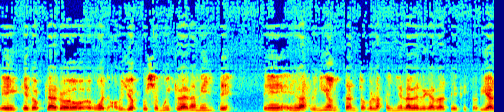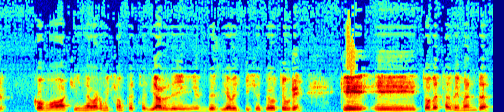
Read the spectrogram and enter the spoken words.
eh, quedó claro, bueno, yo puse muy claramente eh, en la reunión, tanto con la señora delegada territorial como aquí en la comisión sectorial del día 27 de octubre, que eh, toda esta demanda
